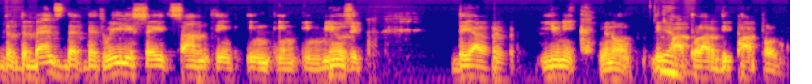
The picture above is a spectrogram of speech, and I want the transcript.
the, the bands that, that really say something in, in, in music, they are unique. You know, the yeah. Purple are the Purple,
